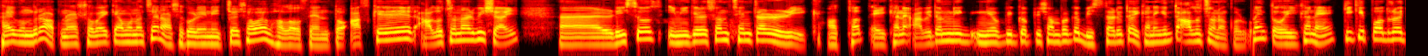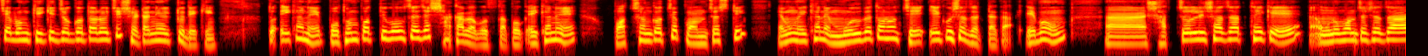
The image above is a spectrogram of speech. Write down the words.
হাই বন্ধুরা, আপনারা সবাই কেমন আছেন? আশা করি নিশ্চয়ই সবাই ভালো আছেন। তো আজকের আলোচনার বিষয় রিসোর্স ইমিগ্রেশন সেন্টার রিক, অর্থাৎ এইখানে আবেদন নিয়োগ বিজ্ঞপ্তি সম্পর্কে বিস্তারিত এখানে কিন্তু আলোচনা করব। তো এইখানে কি কি পদ রয়েছে এবং কি কি যোগ্যতা রয়েছে সেটা নিয়ে একটু দেখি। তো এইখানে প্রথম পদটি বলছে যে শাখা ব্যবস্থাপক। এখানে পদ সংখ্যা হচ্ছে পঞ্চাশটি এবং এখানে মূল বেতন হচ্ছে একুশ হাজার টাকা এবং সাতচল্লিশ হাজার থেকে উনপঞ্চাশ হাজার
